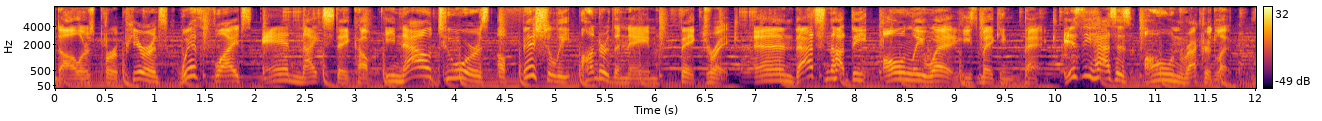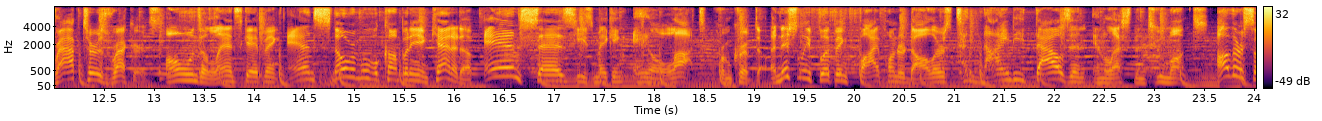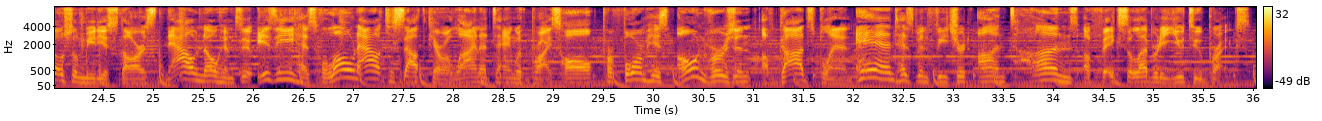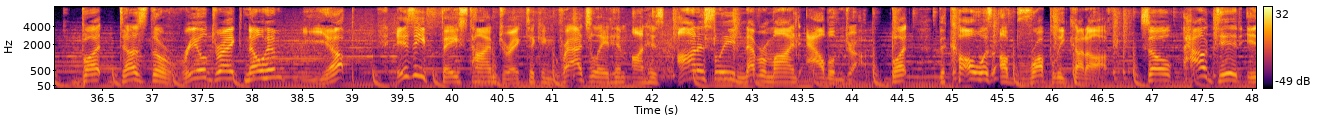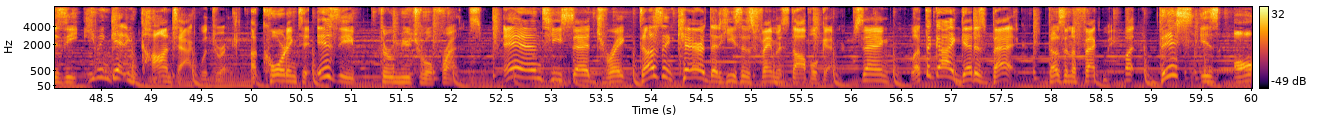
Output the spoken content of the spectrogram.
dollars per appearance with flights and night stay cover. He now tours officially under the name Fake Drake. And that's not the only way he's making bank. Izzy has his own record label, Raptors Records, owns a landscaping and snow removal company in Canada, and says he's making a lot from crypto, initially flipping $500 to $90,000 in less than two months. Other social media stars now know him too. Izzy has flown out to South Carolina to hang with Bryce Hall, perform his own version of God's Plan, and has been featured on tons of fake celebrity YouTube pranks. But does the real Drake know him? Yup. Izzy FaceTime Drake to congratulate him on his Honestly Nevermind album drop, but the call was abruptly cut off. So, how did Izzy even get in contact with Drake? According to Izzy, through mutual friends. And he said Drake doesn't care that he's his famous doppelganger, saying, Let the guy get his bag, doesn't affect me. But this is all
